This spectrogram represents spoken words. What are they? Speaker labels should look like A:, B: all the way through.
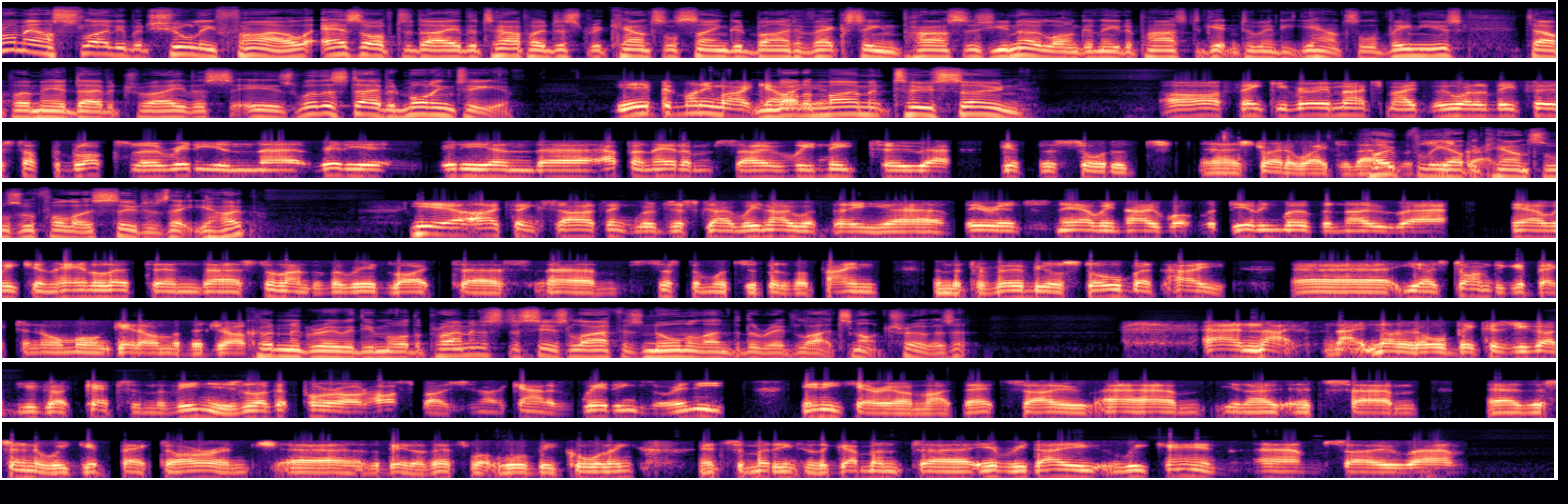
A: From our slowly but surely file, as of today, the Taupo District Council saying goodbye to vaccine passes. You no longer need a pass to get into any council venues. Taupo Mayor David Trewavas is with us. David, morning to you.
B: Yeah, good morning, Mike. How
A: Not a
B: you?
A: moment too soon.
B: Oh, thank you very much, mate. We want to be first off the blocks. We're ready and uh, ready, ready and uh, up and at 'em. So we need to uh, get this sorted uh, straight away today.
A: Hopefully, other
B: great.
A: councils will follow suit. Is that your hope?
B: Yeah, I think so. I think we've just go. We know what the uh, variant is now. We know what we're dealing with. We know uh, how we can handle it, and uh, still under the red light uh, um, system, which is a bit of a pain in the proverbial stall. But hey, uh, you know, it's time to get back to normal and get on with the job.
A: Couldn't agree with you more. The Prime Minister says life is normal under the red light. It's Not true, is it?
B: Uh, no, no, not at all. Because you got you got caps in the venues. Look at poor old hospitals. You know, they can't have weddings or any any carry on like that. So um, you know, it's um, uh, the sooner we get back to orange, uh, the better. That's what we'll be calling and submitting to the government uh, every day we can. Um, so. Um,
